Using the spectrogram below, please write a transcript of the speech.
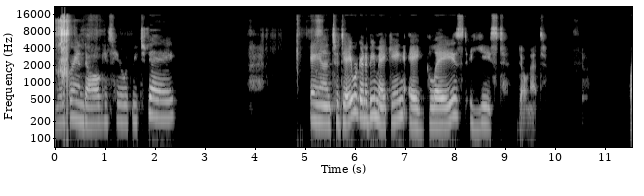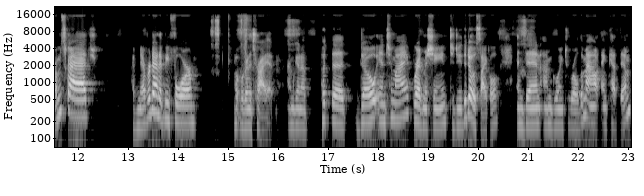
My little grand dog is here with me today. And today we're going to be making a glazed yeast donut from scratch. I've never done it before, but we're going to try it. I'm going to put the dough into my bread machine to do the dough cycle, and then I'm going to roll them out and cut them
